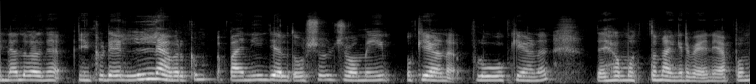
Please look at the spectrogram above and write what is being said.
എന്നാന്ന് പറഞ്ഞാൽ ഞങ്ങൾക്കിവിടെ എല്ലാവർക്കും പനിയും ജലദോഷവും ചുമയും ഒക്കെയാണ് ഫ്ലൂ ഒക്കെയാണ്. ദേഹം മൊത്തം ഭയങ്കര വേദനയാണ് അപ്പം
